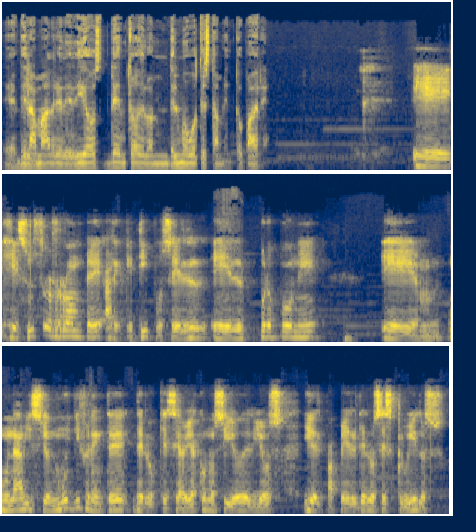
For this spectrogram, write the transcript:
de la Madre de Dios? dentro del Nuevo Testamento, Padre? Eh, Jesús rompe arquetipos, él, él propone eh, una visión muy diferente de lo que se había conocido de Dios y del papel de los excluidos,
